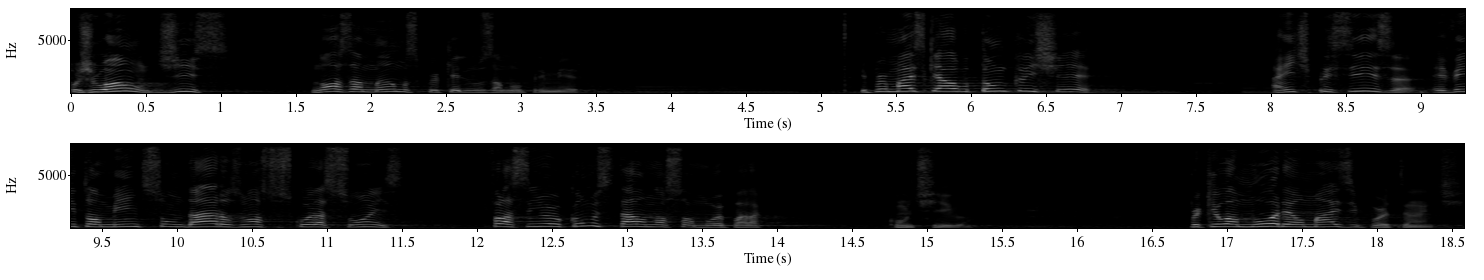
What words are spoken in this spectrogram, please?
O João diz: Nós amamos porque Ele nos amou primeiro. E por mais que é algo tão clichê, a gente precisa, eventualmente, sondar os nossos corações e falar: Senhor, como está o nosso amor para contigo? Porque o amor é o mais importante.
